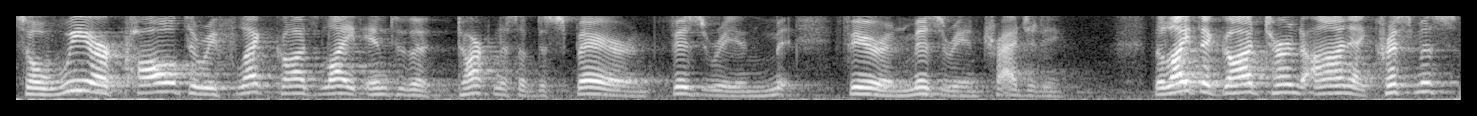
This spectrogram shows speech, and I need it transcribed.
so we are called to reflect God's light into the darkness of despair and misery and fear and misery and tragedy. The light that God turned on at Christmas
